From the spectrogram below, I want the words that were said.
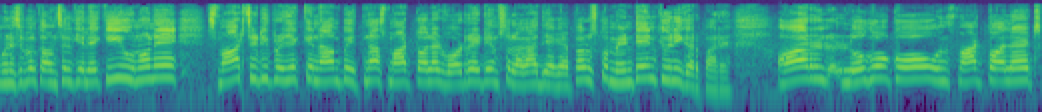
म्यूनसिपल काउंसिल के लिए कि उन्होंने स्मार्ट सिटी प्रोजेक्ट के नाम पे इतना स्मार्ट टॉयलेट वाटर ए तो लगा दिया गया, पर उसको मेंटेन क्यों नहीं कर पा रहे और लोगों को उन स्मार्ट टॉयलेट्स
